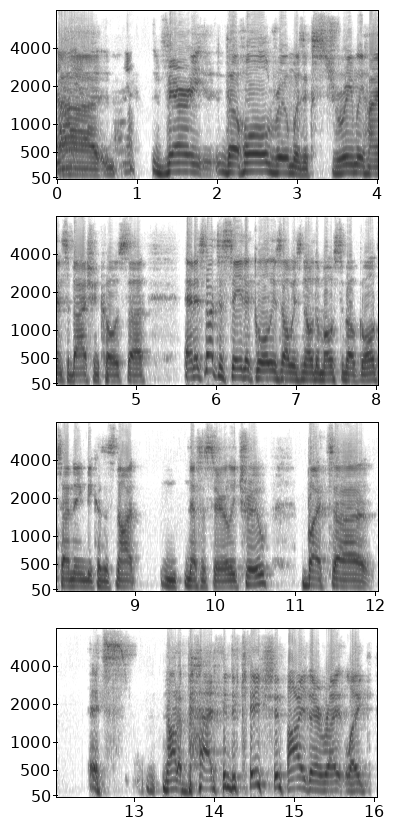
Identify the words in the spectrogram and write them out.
Oh, yeah. Very, the whole room was extremely high on Sebastian Cossa. And it's not to say that goalies always know the most about goaltending because it's not necessarily true, but uh, it's not a bad indication either, right? Like,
